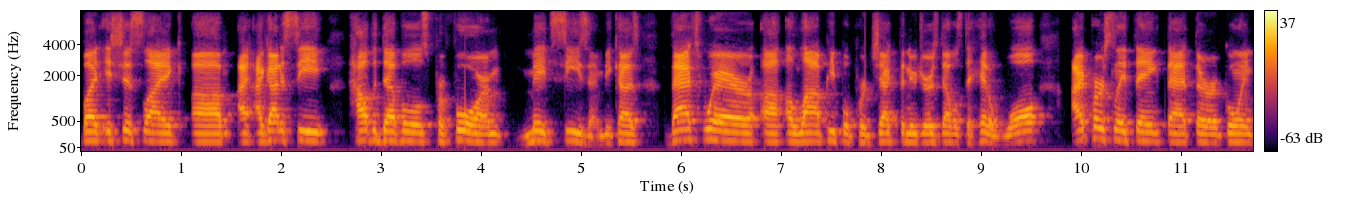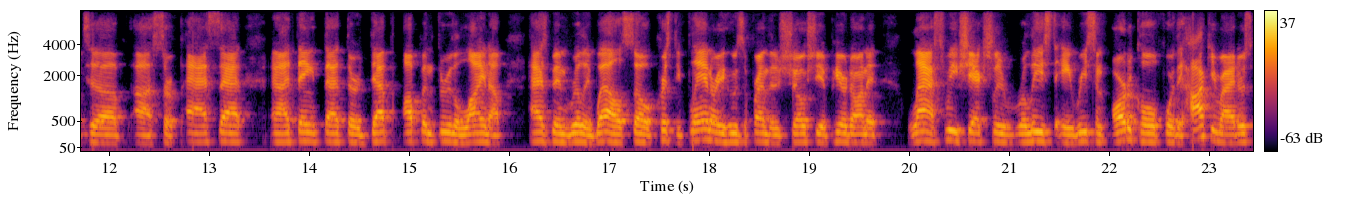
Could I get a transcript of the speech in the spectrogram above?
But it's just like um, I, I got to see how the Devils perform mid-season because that's where uh, a lot of people project the New Jersey Devils to hit a wall. I personally think that they're going to uh, surpass that. And I think that their depth up and through the lineup has been really well. So, Christy Flannery, who's a friend of the show, she appeared on it last week. She actually released a recent article for the Hockey Writers,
